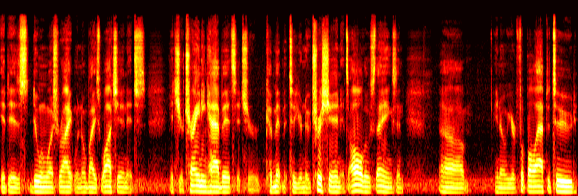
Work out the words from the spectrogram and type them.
it is doing what's right when nobody's watching. It's it's your training habits, it's your commitment to your nutrition, it's all those things, and um, you know your football aptitude,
